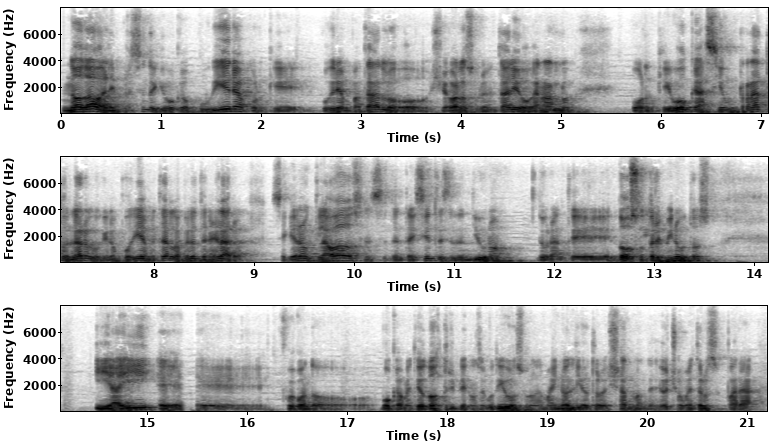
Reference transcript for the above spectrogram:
no daba la impresión de que Boca pudiera, porque pudiera empatarlo o llevarlo a suplementario o ganarlo, porque Boca hacía un rato largo que no podía meter la pelota en el aro. Se quedaron clavados en 77-71 durante dos o tres minutos. Y ahí eh, eh, fue cuando Boca metió dos triples consecutivos, uno de Mainoldi y otro de Shatman desde 8 metros para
